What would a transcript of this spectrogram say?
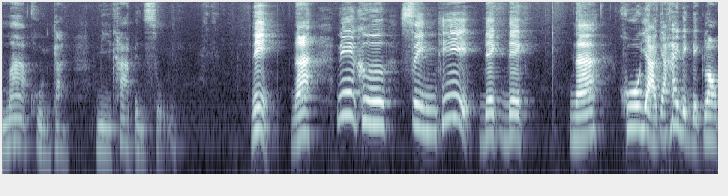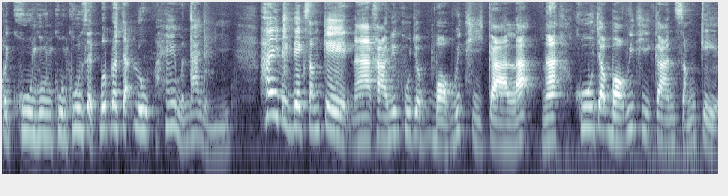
มมาคูณกัน มีค่าเป็นศูนย์นี่นะ นี่คือสิ่งที่เด็กๆนะครูอยากจะให้เด็กๆ ลองไปคูณคูณคูณคูณเสร็จปุ๊บแล้วจัดรูปให้มันได้อย่างนี้ ให้เด็กๆสังเกตนะคราวนี้ครูจะบอกวิธีการละนะครูจะบอกวิธีการสังเกต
